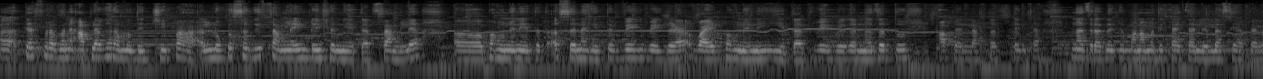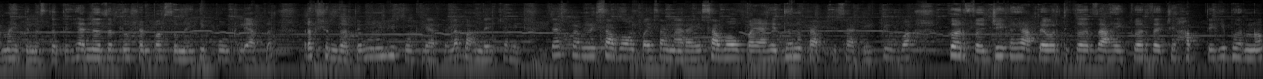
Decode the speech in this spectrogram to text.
त्याचप्रमाणे आपल्या घरामध्ये जे पहा लोक सगळी चांगल्या इंटेन्शनने येतात चांगल्या भावनेने येतात असं नाही तर वेगवेगळ्या वाईट भावनेनेही येतात. वेगवेगळ्या नजर दोष आपल्याला लागतात. त्यांच्या नजरात त्यांच्या मनामध्ये काय चाललेलं असते आपल्याला माहिती नसतं. तर ह्या नजर दोषांपासूनही ही पोटली आपलं रक्षण करते. म्हणून ही पोटली आपल्याला बांधायची आहे. त्याचप्रमाणे सहावा उपाय सांगणार आहे. सहावा उपाय आहे धनप्राप्तीसाठी किंवा कर्ज. जे काही आपल्यावरती कर्ज आहे कर्जाचे हप्तेही भरणं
